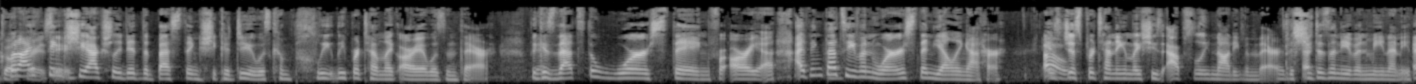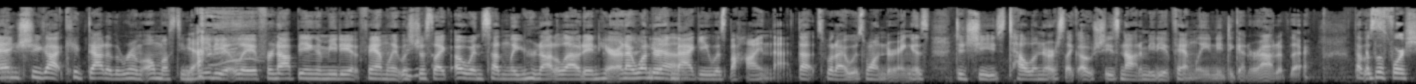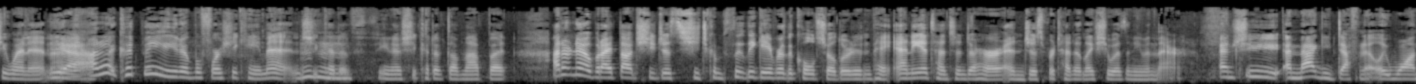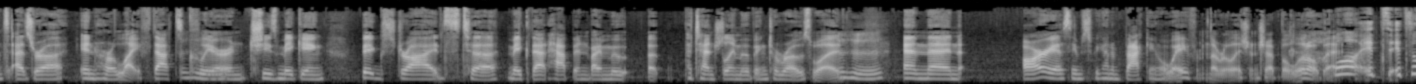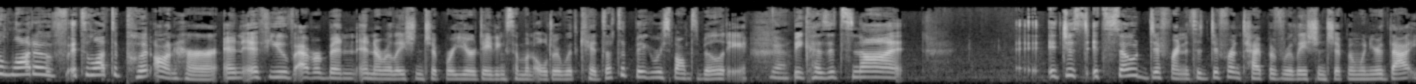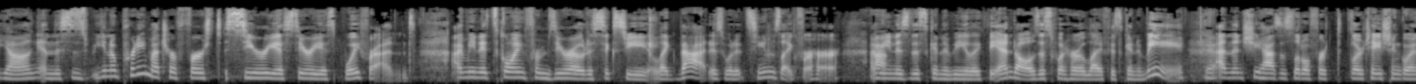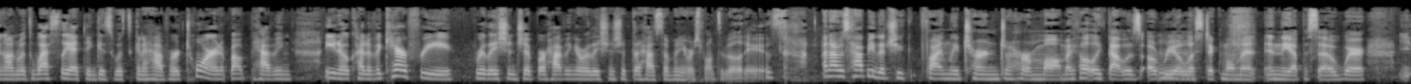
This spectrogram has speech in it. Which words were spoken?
go But crazy. I think she actually did the best thing she could do was completely pretend like Aria wasn't there. Because that's the worst thing for Aria. I think that's even worse than yelling at her. Is Oh. just pretending like she's absolutely not even there. That she doesn't even mean anything. and she got kicked out of the room almost immediately for not being immediate family. It was just like, oh, and suddenly you're not allowed in here. And I wonder Yeah. if Maggie was behind that. That's what I was wondering: is did she tell a nurse like, oh, she's not immediate family, you need to get her out of there? That was before she went in. I mean, Yeah. I don't. It could be, you know, before she came in, she could have, you know, she could have done that. But I don't know. But I thought she just she completely gave her the cold shoulder, didn't pay any attention to her, and just pretended like she wasn't even there. And she and Maggie definitely wants Ezra in her life. That's Mm-hmm. clear, and she's making big strides to make that happen by mo- uh, potentially moving to Rosewood. Mm-hmm. And then Aria seems to be kind of backing away from the relationship a little bit. Well, it's it's a lot of it's a lot to put on her. And if you've ever been in a relationship where you're dating someone older with kids, that's a big responsibility. Yeah. Because it's not it just it's so different. It's a different type of relationship and when you're that young and this is, you know, pretty much her first serious serious boyfriend. I mean, it's going from 0 to 60 like that is what it seems like for her. I mean, is this going to be like the end all? Is this what her life is going to be? Yeah. And then she has this little flirtation going on with Wesley, I think is what's going to have her torn about having, you know, kind of a carefree relationship or having a relationship that has so many responsibilities. And I was happy that she finally turned to her mom. I felt like that was Mm-hmm. a moment in the episode where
